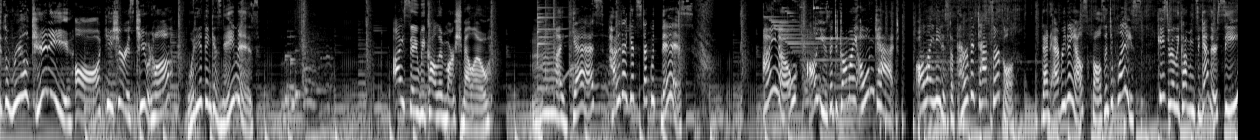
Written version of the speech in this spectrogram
It's a real kitty! Aw, he sure is cute, huh? What do you think his name is? I say we call him Marshmallow. Mm, I guess. How did I get stuck with this? I know! I'll use it to draw my own cat. All I need is the perfect half circle. Then everything else falls into place. He's really coming together, see?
